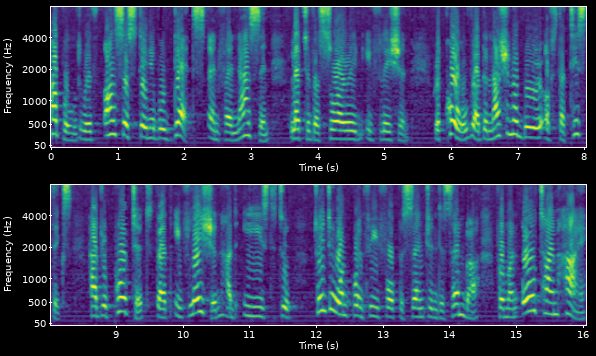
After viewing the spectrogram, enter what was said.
coupled with unsustainable debts and financing led to the soaring inflation. Recall that the National Bureau of Statistics had reported that inflation had eased to 21.34% in December from an all-time high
